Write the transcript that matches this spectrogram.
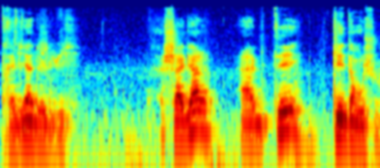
très bien de lui. Chagall a habité quai d'Anjou.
